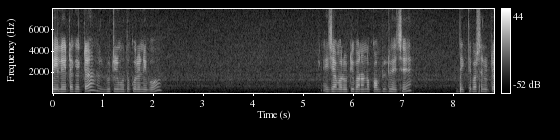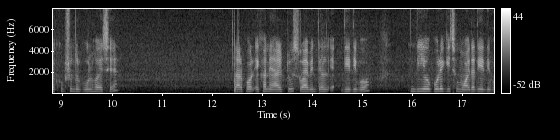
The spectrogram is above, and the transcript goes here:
বেলে এটাকে একটা রুটির মতো করে নিব। এই যে আমার রুটি বানানো কমপ্লিট হয়েছে। দেখতে পাচ্ছেন রুটিটা খুব সুন্দর গোল হয়েছে। তারপর এখানে আর একটু সয়াবিন তেল দিয়ে দিব। দিয়ে উপরে কিছু ময়দা দিয়ে দিব।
